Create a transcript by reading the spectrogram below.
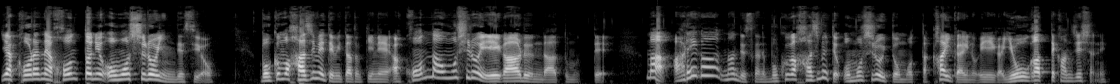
いや、これね、本当に面白いんですよ。僕も初めて見た時ね、あ、こんな面白い映画あるんだと思って。まあ、あれが、何ですかね、僕が初めて面白いと思った海外の映画、洋画って感じでしたね。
